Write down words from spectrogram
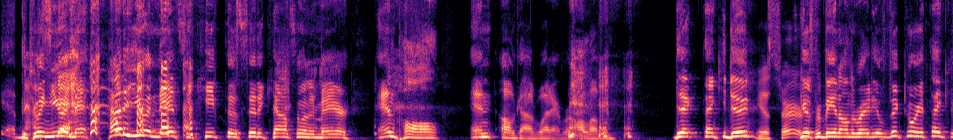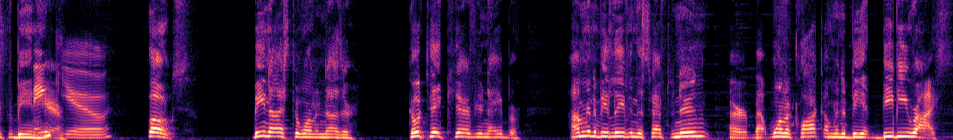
Yeah, between you and Nan- how do you and Nancy keep the city councilman and mayor and Paul and oh God, whatever, all of them. Dick, thank you, dude. Yes, sir. Good for being on the radio. Victoria, thank you for being here. Thank you. Folks, be nice to one another. Go take care of your neighbor. I'm going to be leaving this afternoon, or about one o'clock. I'm going to be at BB Rice.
